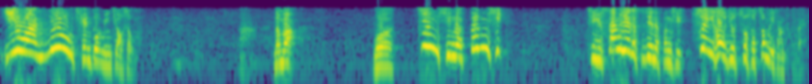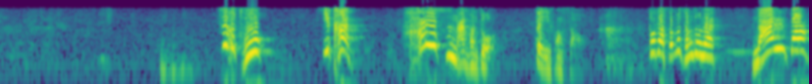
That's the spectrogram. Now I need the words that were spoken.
一万六千多名教授，啊，那么我进行了分析，近三个月的时间的分析，最后就做出这么一张图来，这个图一看。还是南方多，北方少，多到什么程度呢？南方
